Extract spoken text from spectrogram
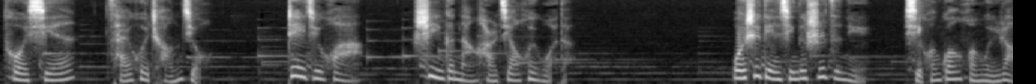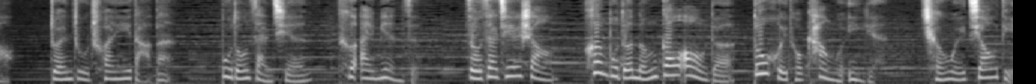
妥协才会长久。这句话是一个男孩教会我的。我是典型的狮子女，喜欢光环围绕，专注穿衣打扮，不懂攒钱，特爱面子，走在街上恨不得能高傲的都回头看我一眼，成为焦点。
